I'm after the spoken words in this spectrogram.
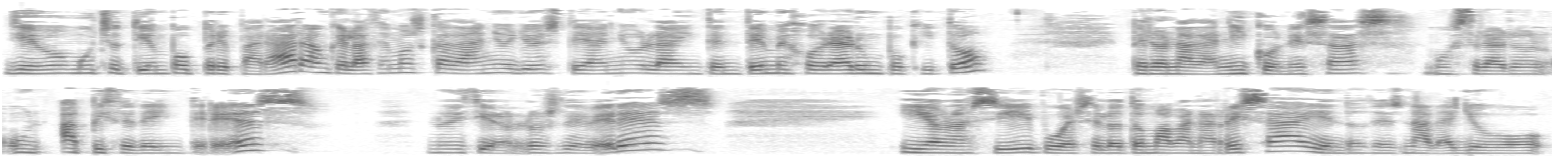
llevó mucho tiempo preparar, aunque la hacemos cada año, yo este año la intenté mejorar un poquito, pero nada, ni con esas mostraron un ápice de interés, no hicieron los deberes, y aún así pues se lo tomaban a risa y entonces nada, yo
